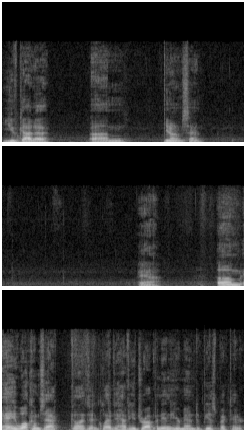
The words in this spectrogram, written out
You've got to, um, you know what I'm saying? Yeah. Um, hey, welcome, Zach. Glad to, glad to have you dropping in here, man, to be a spectator.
